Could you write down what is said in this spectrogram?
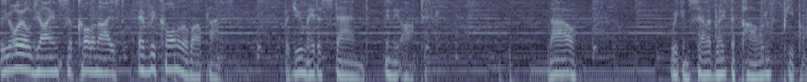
The oil giants have colonized every corner of our planet, but you made a stand in the Arctic. Now, we can celebrate the power of people.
